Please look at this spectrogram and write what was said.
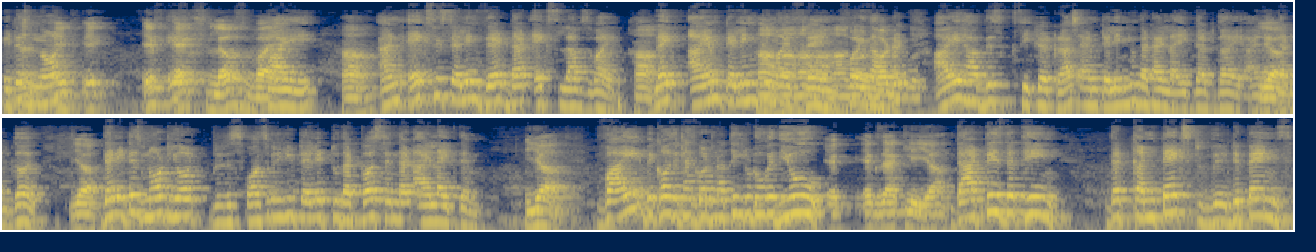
It is not If, if, if If X loves Y, Y huh, and X is telling Z that X loves Y. Huh. Like I am telling to my huh, huh, friend, huh, for example. I have this secret crush. I am telling you that I like that guy. I like Yeah. that girl. yeah, Then it is not your responsibility to tell it to that person that I like them. yeah, Why? Because it has got nothing to do with you. exactly, yeah, That is the thing. That context depends.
